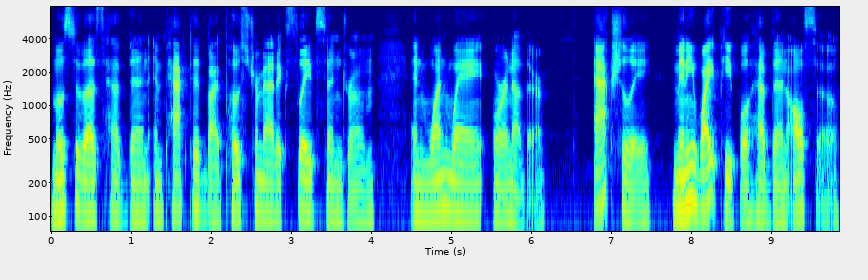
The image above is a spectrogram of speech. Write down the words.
most of us have been impacted by post traumatic slave syndrome in one way or another. Actually, many white people have been also,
